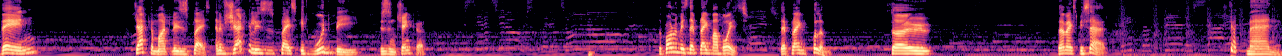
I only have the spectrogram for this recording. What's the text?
then Xhaka might lose his place. And if Xhaka loses his place, it would be Zinchenko. The problem is they're playing my boys. They're playing Fulham. So that makes me sad. Man.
